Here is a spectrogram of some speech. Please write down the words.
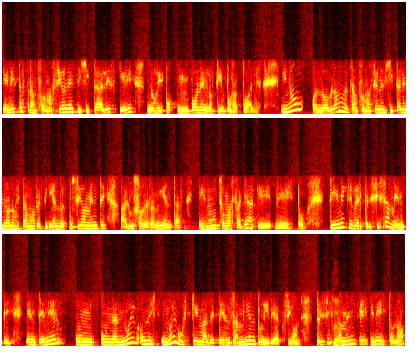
en estas transformaciones digitales que nos imponen los tiempos actuales. Y no, cuando hablamos de transformaciones digitales no nos estamos refiriendo exclusivamente al uso de herramientas, es mucho más allá que de esto. Tiene que ver precisamente en tener un, una nueva, un nuevo esquema de pensamiento y de acción, precisamente en esto, ¿no?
